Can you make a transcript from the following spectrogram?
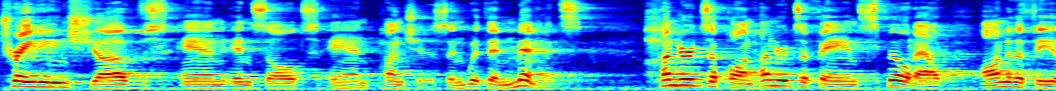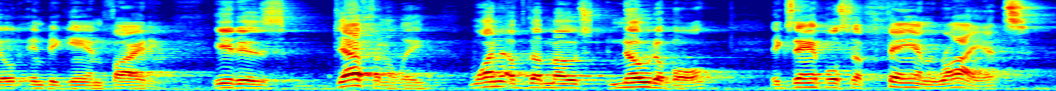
trading shoves and insults and punches. And within minutes, hundreds upon hundreds of fans spilled out onto the field and began fighting. It is definitely one of the most notable examples of fan riots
